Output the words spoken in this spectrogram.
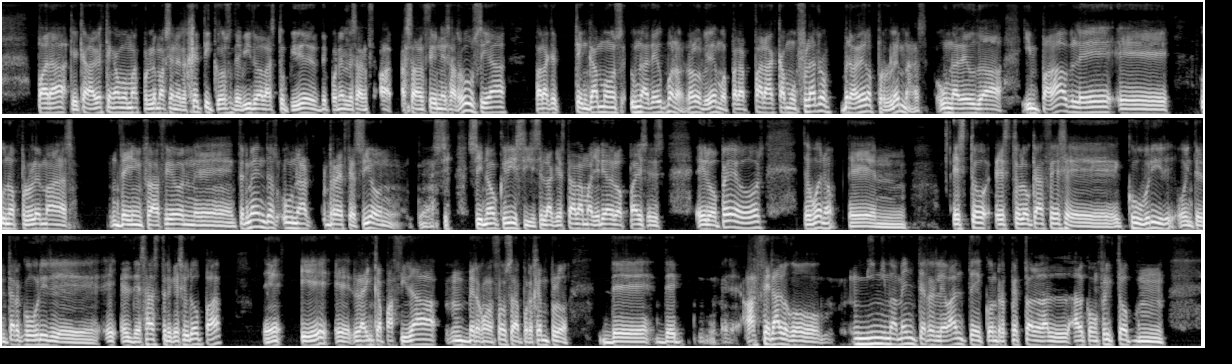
para que cada vez tengamos más problemas energéticos debido a la estupidez de ponerle sanciones a Rusia, para que tengamos una deuda, bueno, no lo olvidemos, para, para camuflar los verdaderos problemas, una deuda impagable, eh, unos problemas de inflación eh, tremendos, una recesión, si, no crisis, en la que está la mayoría de los países europeos. Entonces, bueno, em, esto, esto lo que hace es eh, cubrir o intentar cubrir el desastre que es Europa y la incapacidad vergonzosa, por ejemplo, de, hacer algo mínimamente relevante con respecto al, conflicto mm,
